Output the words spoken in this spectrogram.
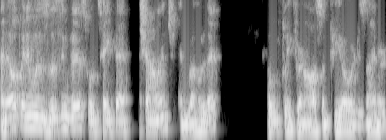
And I hope anyone who's listening to this will take that challenge and run with it. Hopefully, for an awesome PO or designer,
